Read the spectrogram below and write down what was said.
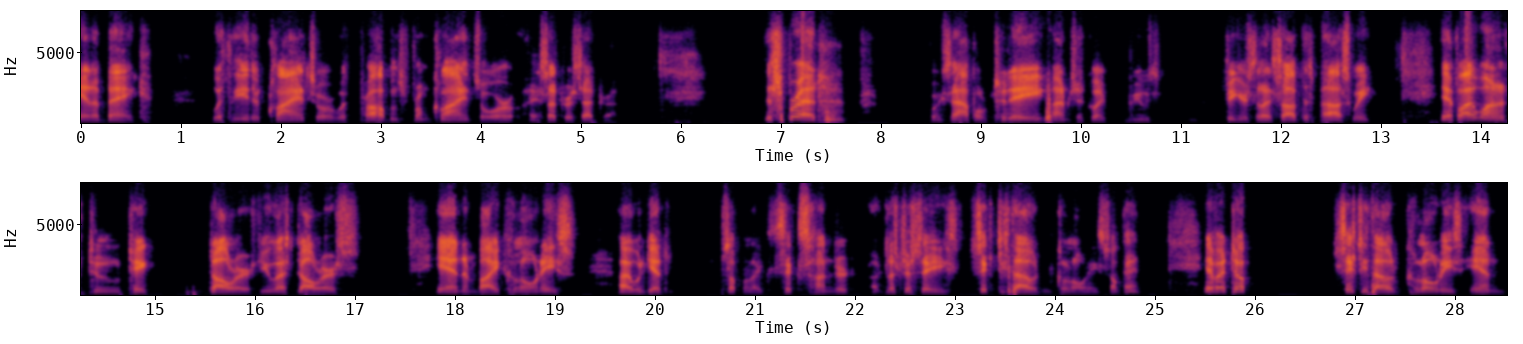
in a bank with either clients or with problems from clients or et cetera, et cetera. The spread, for example, today, I'm just going to use figures that I saw this past week. If I wanted to take dollars, US dollars, in and buy colones, I would get something like 600, let's just say 60,000 colones, okay? If I took 60,000 colones in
